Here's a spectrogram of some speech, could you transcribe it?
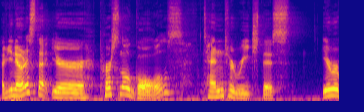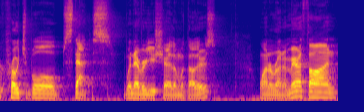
Have you noticed that your personal goals tend to reach this irreproachable status whenever you share them with others? Want to run a marathon?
